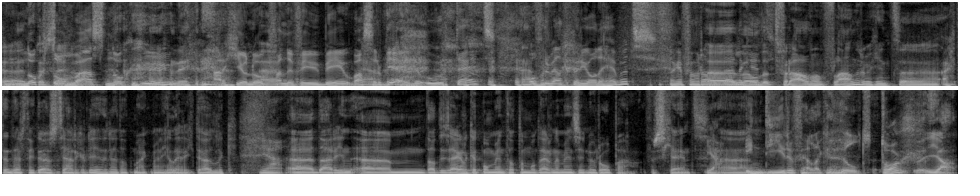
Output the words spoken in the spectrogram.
eh, nog Tom wel- Waas, nog u, archeoloog van de VUB, was er bij de oertijd. Over welke periode hebben we het? Nog even voor alle Eh, duidelijkheid. wel, het verhaal van Vlaanderen begint eh 38.000 jaar geleden. Hè. Dat maakt me heel erg duidelijk. Ja. Eh, daarin, ehm, dat is eigenlijk het moment dat de moderne mens in Europa verschijnt. Ja, Eh, in dierenvellen gehuld, toch? ja,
